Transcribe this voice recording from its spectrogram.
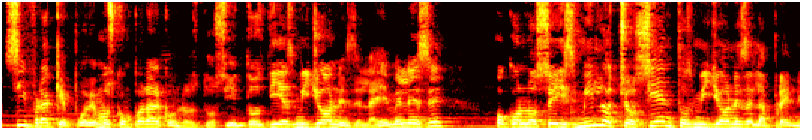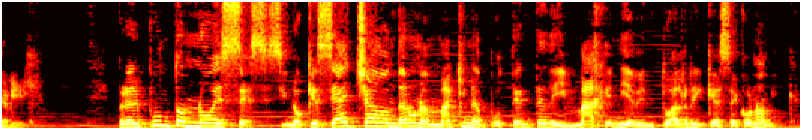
cifra que podemos comparar con los 210 millones de la MLS o con los 6.800 millones de la Premier League. Pero el punto no es ese, sino que se ha echado a andar una máquina potente de imagen y eventual riqueza económica.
